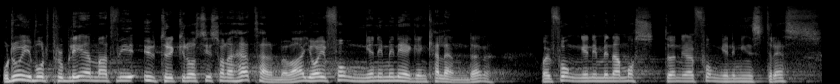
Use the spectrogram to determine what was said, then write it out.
Och då är vårt problem att vi uttrycker oss i såna här termer. Va? Jag är fången i min egen kalender. Jag är fången i mina måsten, jag är fången i min stress.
